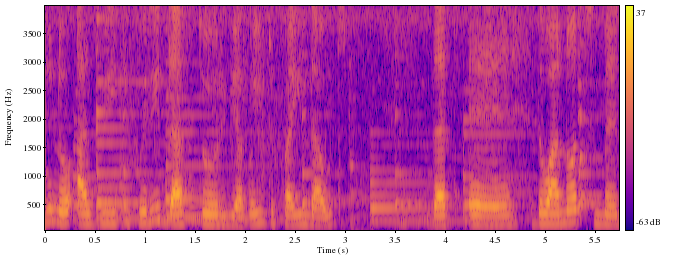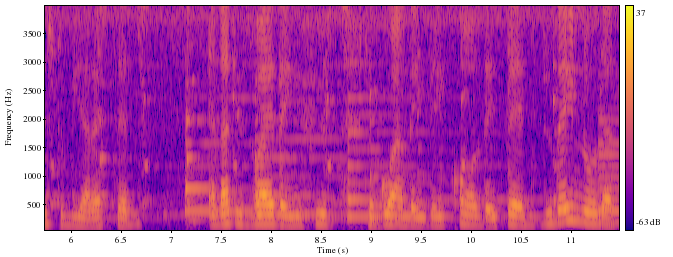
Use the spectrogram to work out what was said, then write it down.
you know, as we if we read that story, we are going to find out that uh, they were not meant to be arrested, and that is why they refused to go and they, they called. They said, Do they know that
